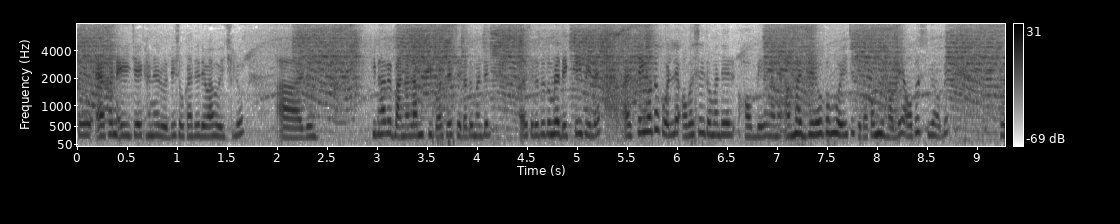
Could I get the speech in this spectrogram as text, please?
তো এখন এই যে এখানে রোদে শোকাতে দেওয়া হয়েছিল, আর কীভাবে বানালাম, কী প্রসেস সেটা তোমাদের সেটা তো তোমরা দেখতেই পেলে। আর সেই মতো করলে অবশ্যই তোমাদের হবে মানে আমার যেরকম হয়েছে সেরকমই হবে, অবশ্যই হবে। তো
